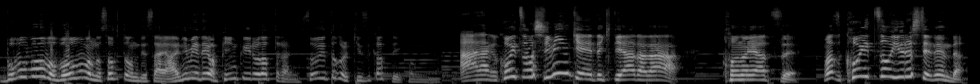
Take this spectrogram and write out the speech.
ボボボーボボボボのソフトンでさえアニメではピンク色だったからね。そういうところ気遣っていこうみんな。あーなんかこいつも市民権得てきてやだな。このやつ。まずこいつを許してねえんだ。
